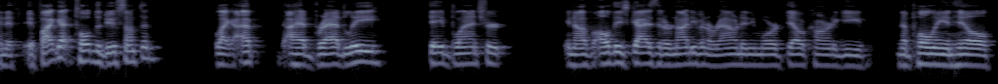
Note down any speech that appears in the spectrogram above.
and if if I got told to do something, like I I had Brad Lea, Dave Blanchard, you know, all these guys that are not even around anymore, Dale Carnegie, Napoleon Hill,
